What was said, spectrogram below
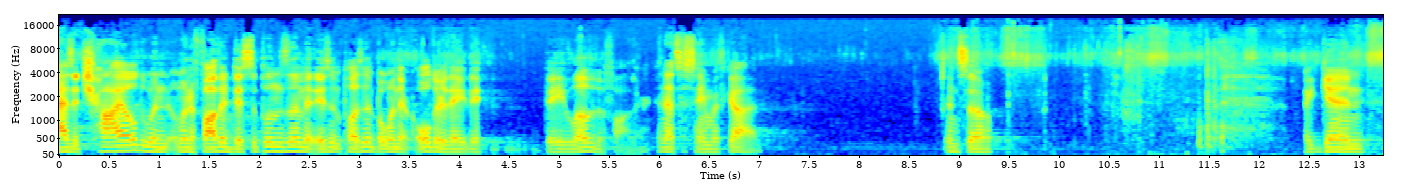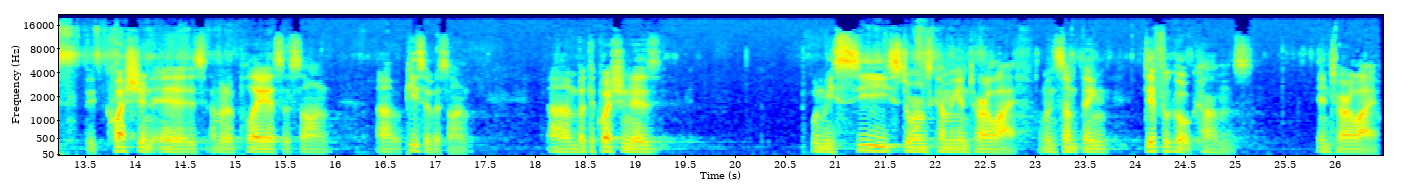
as a child, when, when a father disciplines them, it isn't pleasant, but when they're older, they, they, they love the father. And that's the same with God. And so, again, the question is I'm going to play us a song um, a piece of a song. Um, but the question is when we see storms coming into our life, when something difficult comes into our life,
